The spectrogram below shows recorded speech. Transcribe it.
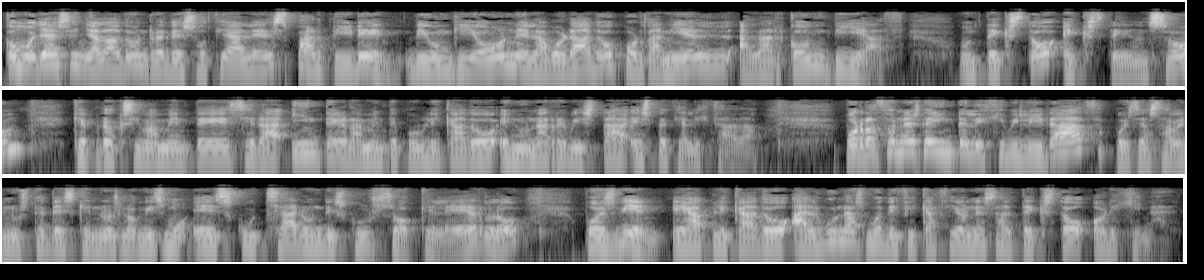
Como ya he señalado en redes sociales, partiré de un guion elaborado por Daniel Alarcón Díaz, un texto extenso que próximamente será íntegramente publicado en una revista especializada. Por razones de inteligibilidad, pues ya saben ustedes que no es lo mismo escuchar un discurso que leerlo, pues bien, he aplicado algunas modificaciones al texto original.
